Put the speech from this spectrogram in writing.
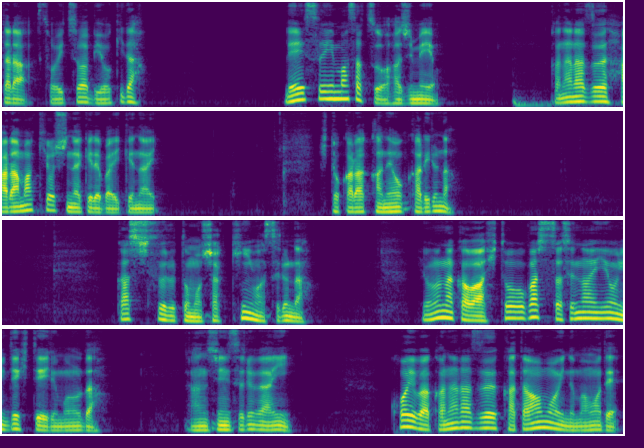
たらそいつは病気だ。冷水摩擦を始めよ。必ず腹巻きをしなければいけない。人から金を借りるな。餓死するとも借金はするな。世の中は人を餓死させないようにできているものだ。安心するがいい。恋は必ず片思いのままで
